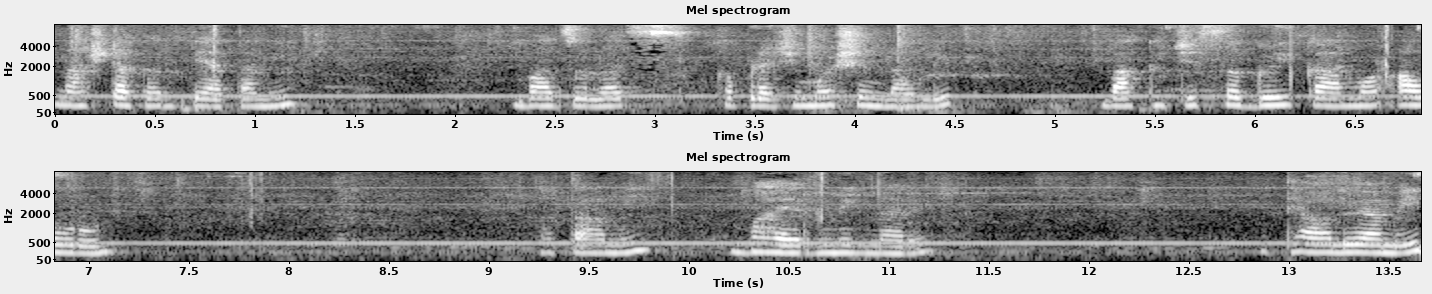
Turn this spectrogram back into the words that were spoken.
नाश्ता करते आता मी. बाजूलाच कपड्याची मशीन लावलीत बाकीची सगळी कामं आवरून आता आम्ही बाहेर निघणार आहे. इथे आलो आहे आम्ही.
